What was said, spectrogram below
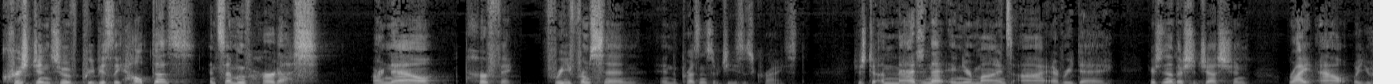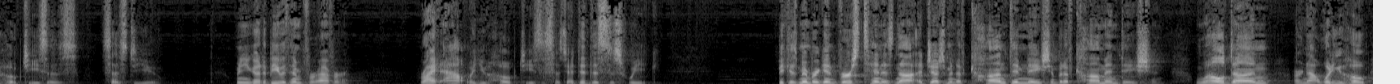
Christians who have previously helped us and some who've hurt us, are now perfect, free from sin in the presence of Jesus Christ. Just to imagine that in your mind's eye every day. Here's another suggestion write out what you hope Jesus says to you. When you go to be with him forever, write out what you hope Jesus says to you. I did this this week. Because remember again, verse 10 is not a judgment of condemnation, but of commendation. Well done or not. What do you hope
